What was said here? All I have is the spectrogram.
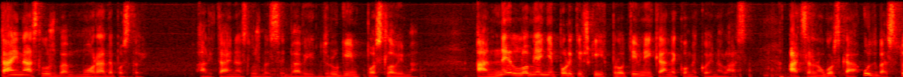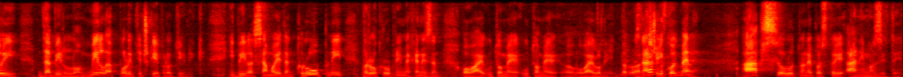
tajna služba mora da postoji. Ali tajna služba se bavi drugim poslovima a ne lomljanje političkih protivnika nekome koje je na vlast. A crnogorska udba stoji da bi lomila političke protivnike. I bila samo jedan krupni, vrlo krupni mehanizam ovaj, u tome, u tome ovaj lomljenje. Znači, i kod mene, apsolutno ne postoji animozitet.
